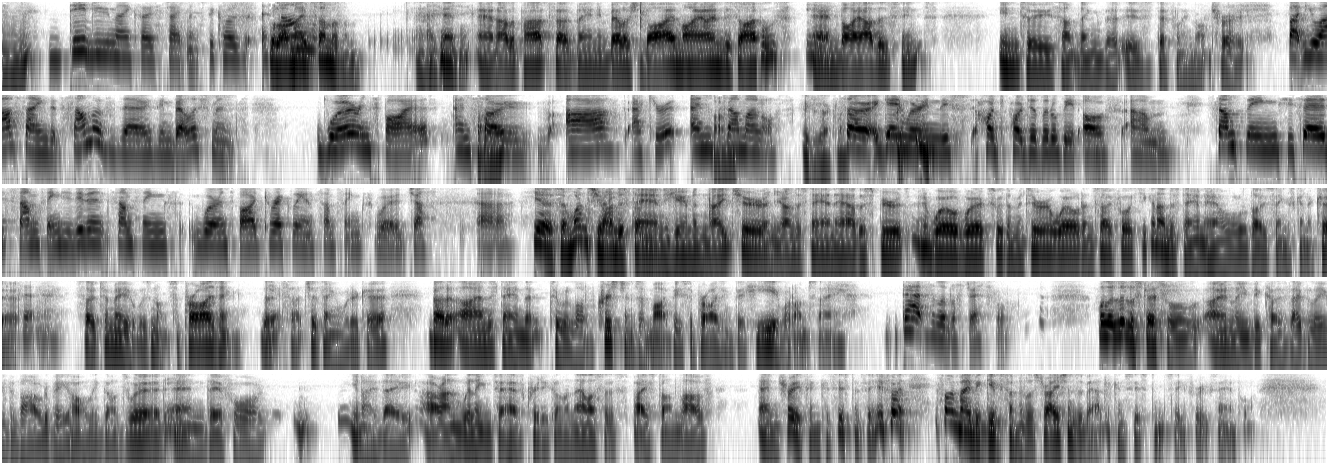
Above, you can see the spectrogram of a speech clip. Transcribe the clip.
did you make those statements? Because Mm-hmm. Well, some, I made some of them. And again, and other parts have been embellished by my own disciples Yes. and by others since into something that is definitely not true. but you are saying that some of those embellishments were inspired and so are accurate, and some, Some. are not. Exactly. So again, we're in this hodgepodge a little bit of um, some things you said, some things you didn't, some things were inspired correctly, and some things were just. Uh, Yes, and once you on- understand human nature and you understand how the spirit world works with the material world and so forth, you can understand how all of those things can occur. certainly. So to me, it was not surprising that Yeah. such a thing would occur. But I understand that to a lot of Christians, it might be surprising to hear what I'm saying. Perhaps a little stressful. Well, a little stressful only because they believe the Bible to be wholly God's word, Yeah. and therefore, you know, they are unwilling to have critical analysis based on love and truth and consistency. If I, if I maybe give some illustrations about the consistency, for example,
